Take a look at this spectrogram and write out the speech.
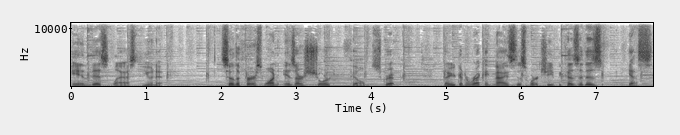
in this last unit. So the first one is our short film script. Now you're going to recognize this worksheet because it is, yes,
